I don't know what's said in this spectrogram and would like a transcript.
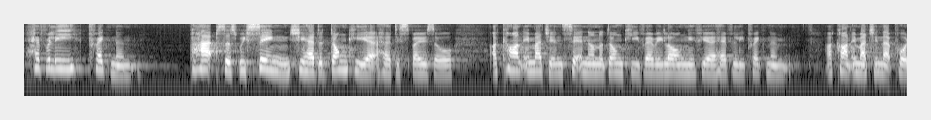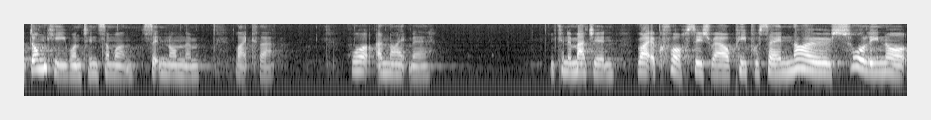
Heavily pregnant, Perhaps as we sing, she had a donkey at her disposal. I can't imagine sitting on a donkey very long if you're heavily pregnant. I can't imagine that poor donkey wanting someone sitting on them like that. What a nightmare. You can imagine right across Israel people saying, No, surely not.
